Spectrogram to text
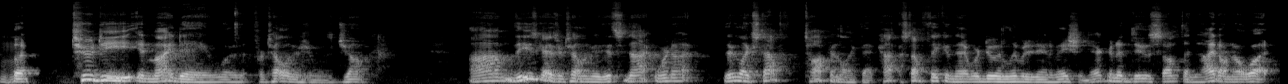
Mhm. But 2D in my day was for television was junk. Um, these guys are telling me it's not. We're not. They're like, stop talking like that. Stop thinking that we're doing limited animation. They're going to do something. I don't know what.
